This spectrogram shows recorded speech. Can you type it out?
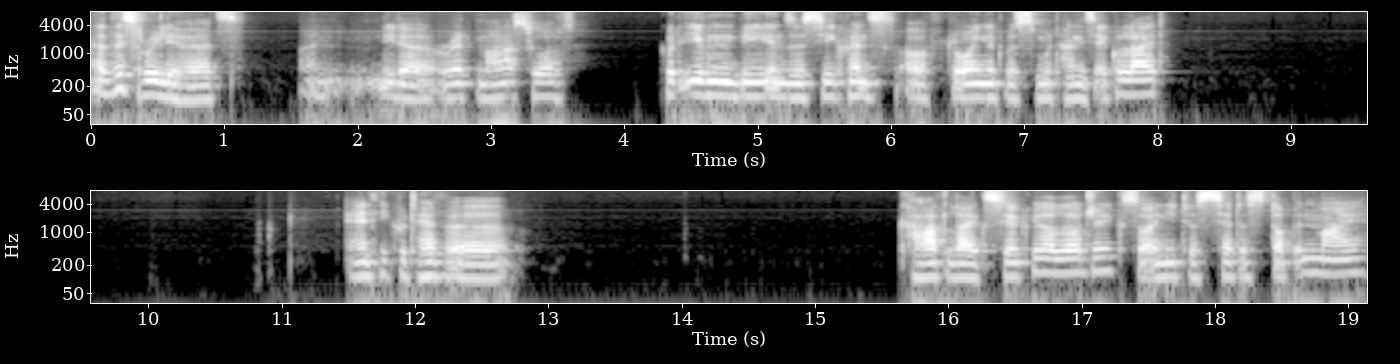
Uh, this really hurts. I need a red mana source. Could even be in the sequence of drawing it with Multani's Acolyte. And he could have a card like circular logic, so I need to set a stop in my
